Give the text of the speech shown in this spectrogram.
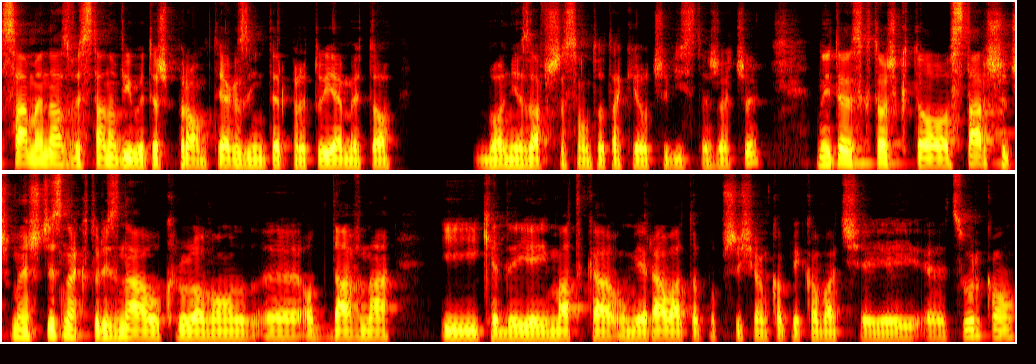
same nazwy stanowiły też prompt, jak zinterpretujemy to, bo nie zawsze są to takie oczywiste rzeczy. No i to jest ktoś, kto starszy czy mężczyzna, który znał królową od dawna i kiedy jej matka umierała, to poprzysiąg opiekować się jej e, córką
